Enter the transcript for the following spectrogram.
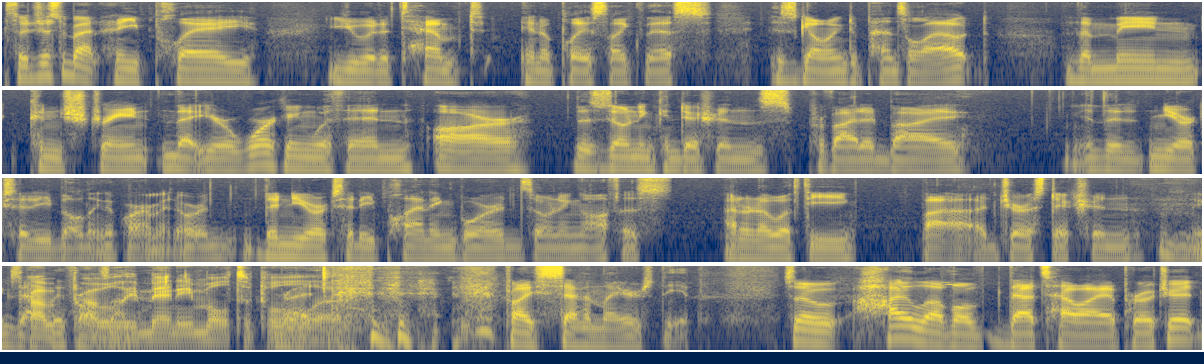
So just about any play you would attempt in a place like this is going to pencil out. The main constraint that you're working within are the zoning conditions provided by the New York City Building Department or the New York City Planning Board Zoning Office. I don't know what the uh, jurisdiction Mm-hmm. exactly. Prob- probably many multiple. Right. Uh, probably seven layers deep. So high level, that's how I approach it.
